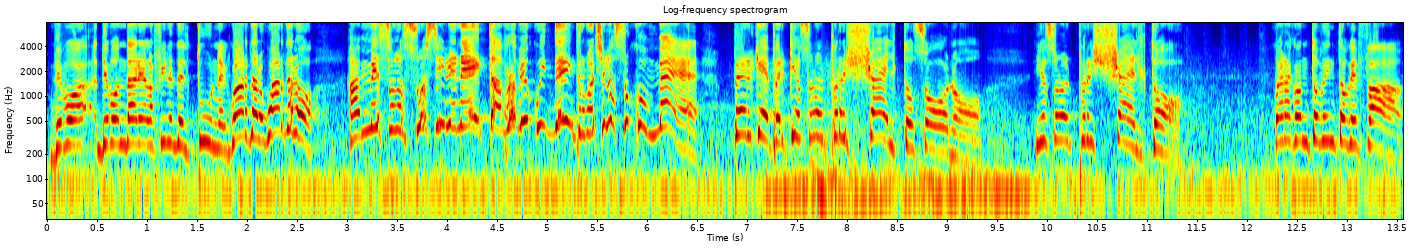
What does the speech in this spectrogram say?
Devo, devo andare alla fine del tunnel. Guardalo, guardalo! Ha messo la sua sirenetta proprio qui dentro, ma ce l'ha su con me! Perché? Perché io sono il prescelto, sono! Io sono il prescelto! Guarda quanto vento che fa!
